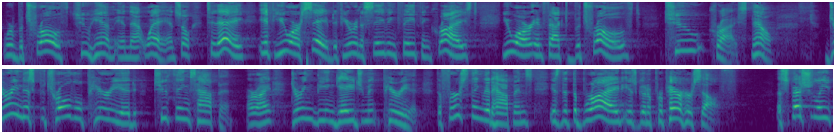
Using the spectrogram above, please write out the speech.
we're betrothed to him in that way. And so today, if you are saved, if you're in a saving faith in Christ, you are in fact betrothed to Christ. Now, during this betrothal period, two things happen all right, during the engagement period. The first thing that happens is that the bride is going to prepare herself, especially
